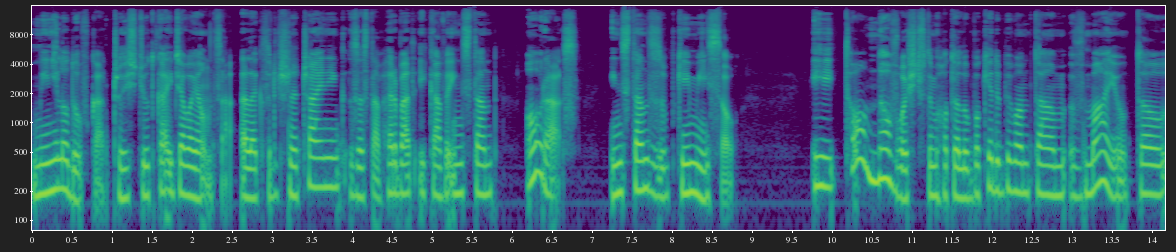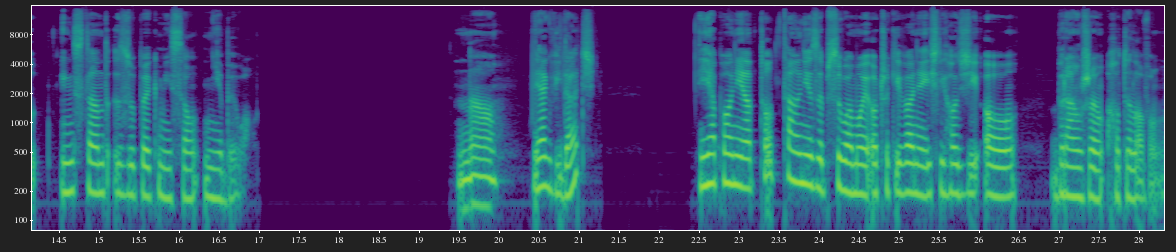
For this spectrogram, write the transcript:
mini lodówka, czyściutka i działająca, elektryczny czajnik, zestaw herbat i kawy instant oraz instant zupki miso. I to nowość w tym hotelu, bo kiedy byłam tam w maju, to instant zupek miso nie było. No, jak widać, Japonia totalnie zepsuła moje oczekiwania, jeśli chodzi o branżę hotelową.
